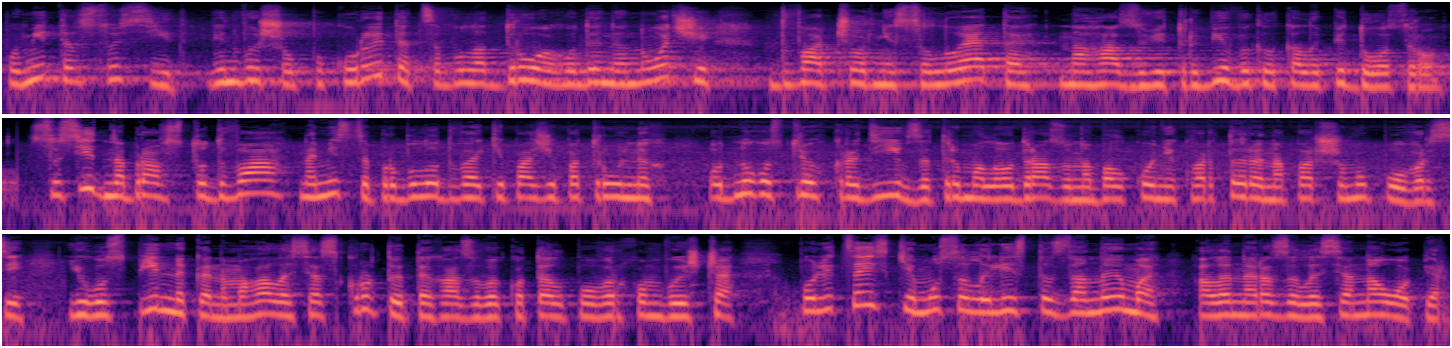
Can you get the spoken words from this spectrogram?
помітив сусід. Він вийшов покурити. Це була друга година ночі. Два чорні силуети на газовій трубі викликали підозру. Сусід набрав 102. На місце пробуло два екіпажі патрульних. Одного з трьох крадіїв затримали одразу на балконі квартири на першому поверсі. Його спільники намагалися скрутити газовий котел поверхом вище. Поліцейські мусили лізти за ними, але наразилися на опір.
